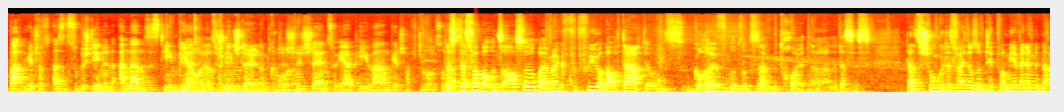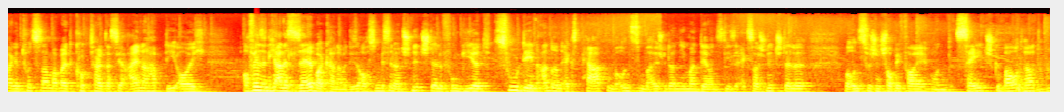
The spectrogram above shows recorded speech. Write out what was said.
Warenwirtschaft, also zu bestehenden anderen Systemen. Genau, das Schnittstellen und Co. Schnittstellen zu ERP, Warenwirtschaften und so. Das, das war bei uns auch so, bei American Food for You, aber auch da habt ihr uns geholfen und sozusagen betreut. Ne? Also das ist, das ist schon gut, das ist vielleicht noch so ein Tipp von mir, wenn ihr mit einer Agentur zusammenarbeitet, guckt halt, dass ihr eine habt, die euch, auch wenn sie nicht alles selber kann, aber die auch so ein bisschen als Schnittstelle fungiert zu den anderen Experten. Bei uns zum Beispiel dann jemand, der uns diese extra Schnittstelle bei uns zwischen Shopify und Sage gebaut hat. Mhm.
